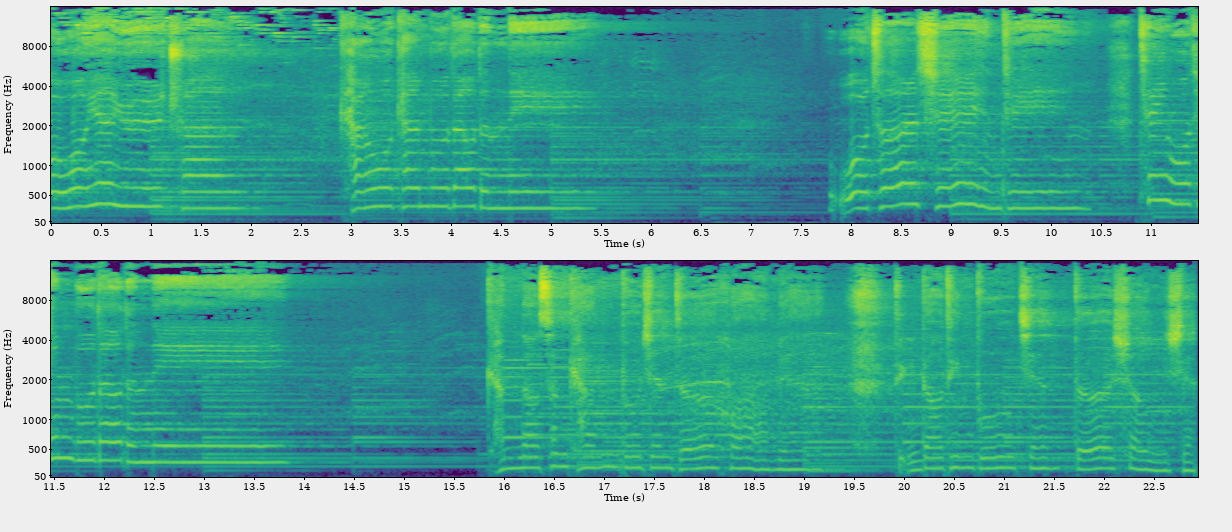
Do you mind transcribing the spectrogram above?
我望眼欲穿，看我看不到的你。我侧耳倾听，听我听不到的你。看到曾看不见的画面，听到听不见的声线，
